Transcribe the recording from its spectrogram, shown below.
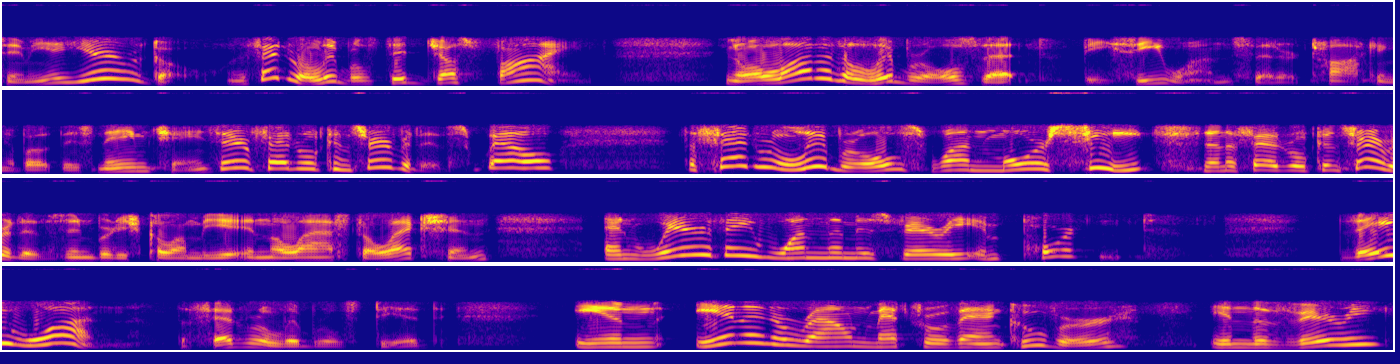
Simi, a year ago. The federal liberals did just fine. You know, a lot of the liberals that BC ones that are talking about this name change, they're federal conservatives. Well, the federal liberals won more seats than the federal conservatives in British Columbia in the last election, and where they won them is very important. They won, the federal liberals did, in in and around Metro Vancouver in the very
